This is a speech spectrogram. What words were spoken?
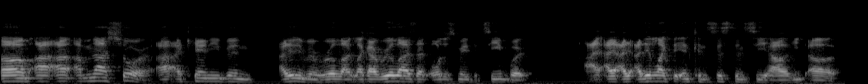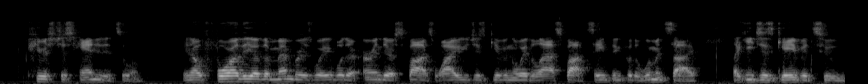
Um, I, I'm not sure. I, I can't even. I didn't even realize. Like I realized that Otis made the team, but I, I, I didn't like the inconsistency how he uh, Pearce just handed it to him. You know, four of the other members were able to earn their spots. Why are you just giving away the last spot? Same thing for the women's side. Like he just gave it to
